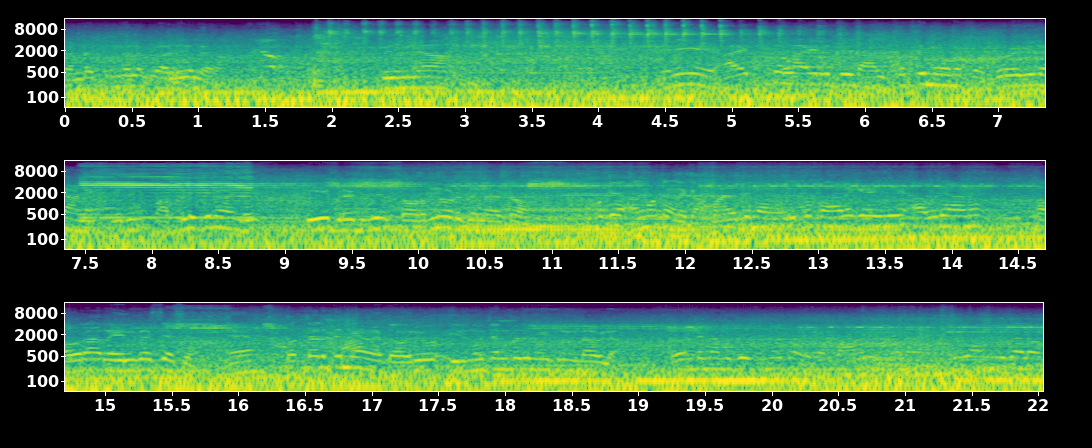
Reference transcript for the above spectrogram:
കണ്ടക്ടറിന്റെ കളിയല്ലേ? പിന്നെ ഇനി ആയിരത്തി തൊള്ളായിരത്തി നാൽപ്പത്തി മൂന്ന് ഫെബ്രുവരിയിലാണ് ഇത് പബ്ലിക്കിന് വേണ്ടി ഈ ബ്രിഡ്ജ് തുറന്നു കൊടുക്കുന്നത് കേട്ടോ. നമുക്ക് അങ്ങോട്ട് കിടക്കാം. പാലത്തിന് ഇപ്പോൾ പാലം കഴിഞ്ഞ് അവിടെയാണ് ഹൗറ റെയിൽവേ സ്റ്റേഷൻ ഏഹ് തൊട്ടടുത്ത് തന്നെയാണ് കേട്ടോ. ഒരു ഇരുന്നൂറ്റൻപത് മീറ്റർ ഉണ്ടാവില്ല. അതുകൊണ്ട് നമുക്ക് ഈ അംഗീകാരം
